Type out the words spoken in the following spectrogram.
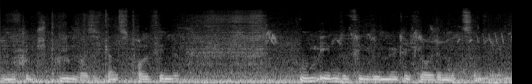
mit dem Spiel, was ich ganz toll finde, um ebenso viel wie möglich Leute mitzunehmen.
